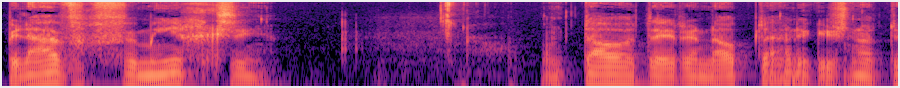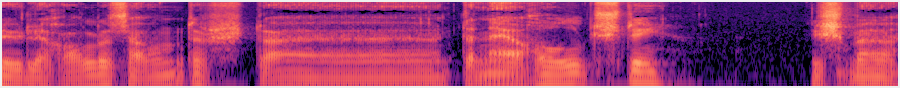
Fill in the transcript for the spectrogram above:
bin einfach für mich gewesen. Und da in dieser Abteilung ist natürlich alles anders. Äh, dann erholst du ist mir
